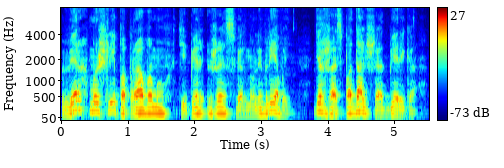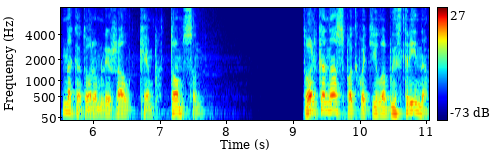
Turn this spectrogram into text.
Вверх мы шли по правому, теперь же свернули в левый, держась подальше от берега, на котором лежал Кемп Томпсон. Только нас подхватила быстрина,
